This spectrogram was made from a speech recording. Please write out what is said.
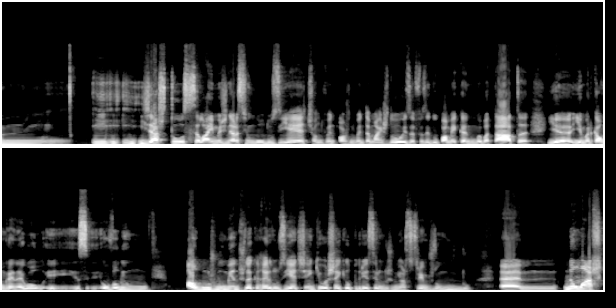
Um, e, e, e, já estou, sei lá, a imaginar assim um gol dos Ziyech aos 90 mais 2, a fazer do Pamecano uma batata e a, e a marcar um grande gol. Houve ali um, alguns momentos da carreira do Ziyech em que eu achei que ele poderia ser um dos melhores extremos do mundo. Um, não acho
